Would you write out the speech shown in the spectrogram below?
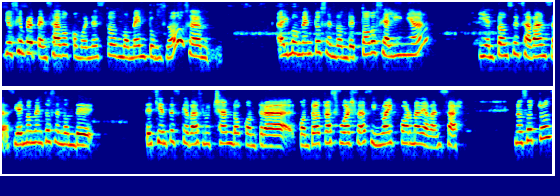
yo siempre he pensado como en estos momentums, ¿no? O sea, hay momentos en donde todo se alinea y entonces avanzas y hay momentos en donde te sientes que vas luchando contra, contra otras fuerzas y no hay forma de avanzar. Nosotros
